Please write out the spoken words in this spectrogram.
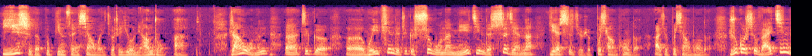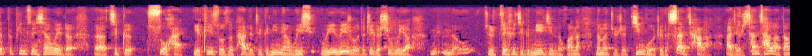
意识的不并存相位，就是有两种啊。然后我们呃这个呃唯品的这个事物呢，灭尽的时间呢，也是就是不相同的啊，就不相同的。如果是外境的不并存相位的呃这个所害，也可以说是它的这个力量微微微弱的这个事物要嗯就最后这个灭尽的话呢，那么就是经过这个三叉了啊，就是三叉了当。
